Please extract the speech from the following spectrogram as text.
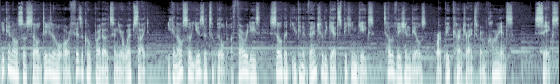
You can also sell digital or physical products on your website. You can also use it to build authorities so that you can eventually get speaking gigs, television deals, or big contracts from clients. 6.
